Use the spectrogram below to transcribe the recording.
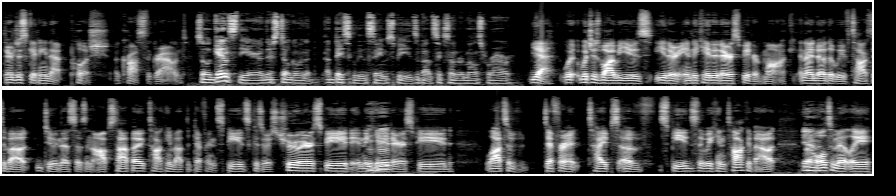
They're just getting that push across the ground. So against the air, they're still going at basically the same speeds, about 600 miles per hour. Yeah, which is why we use either indicated airspeed or Mach. And I know that we've talked about doing this as an ops topic, talking about the different speeds because there's true airspeed, indicated mm-hmm. airspeed, lots of different types of speeds that we can talk about. But yeah. ultimately,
